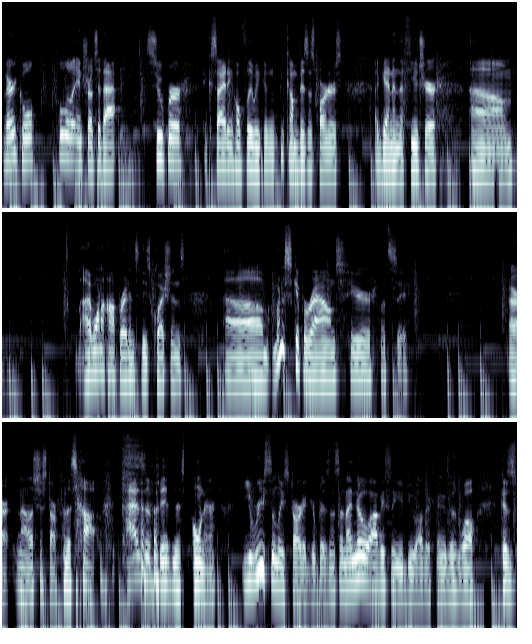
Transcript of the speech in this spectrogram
very cool. Cool little intro to that. Super exciting. Hopefully, we can become business partners again in the future. Um, I want to hop right into these questions. Um, I'm gonna skip around here. Let's see. All right, now let's just start from the top. As a business owner, you recently started your business, and I know obviously you do other things as well. Because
